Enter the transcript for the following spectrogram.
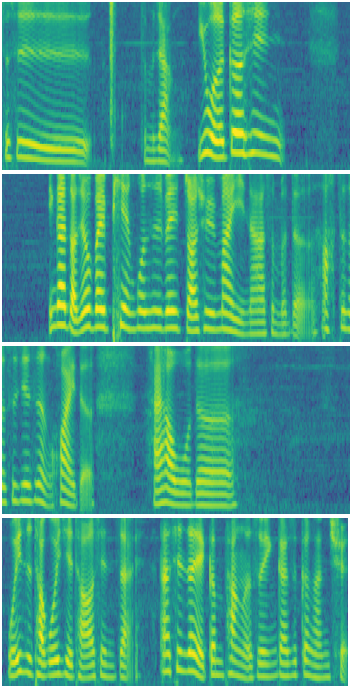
就是 怎么讲？以我的个性，应该早就被骗，或者是被抓去卖淫啊什么的啊。这个世界是很坏的，还好我的我一直逃过一劫，逃到现在。那现在也更胖了，所以应该是更安全。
